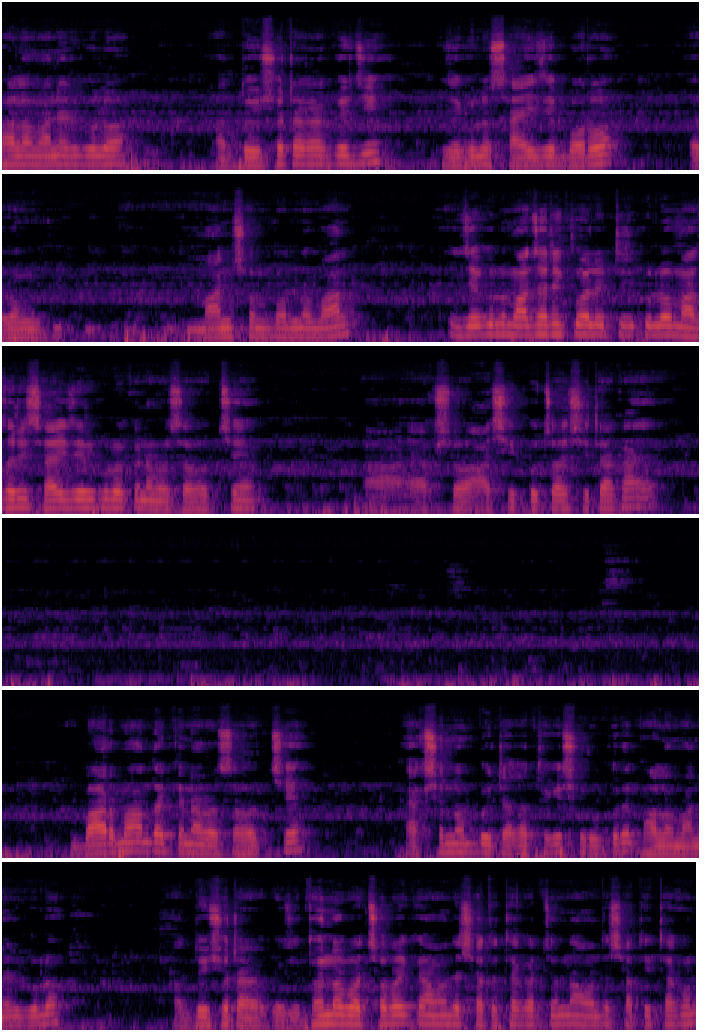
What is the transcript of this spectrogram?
ভালো মানেরগুলো আর দুইশো টাকা কেজি, যেগুলো সাইজে বড় এবং মানসম্পন্ন মাল, যেগুলো মাঝারি কোয়ালিটিরগুলো মাঝারি সাইজেরগুলো কেনা বেচা হচ্ছে একশো আশি পঁচাশি টাকায় বার্মা আদা কেনা বেচা হচ্ছে একশো নব্বই টাকা থেকে শুরু করে ভালো মানেরগুলো দুইশো টাকা কেজি। ধন্যবাদ সবাইকে আমাদের সাথে থাকার জন্য, আমাদের সাথেই থাকুন।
